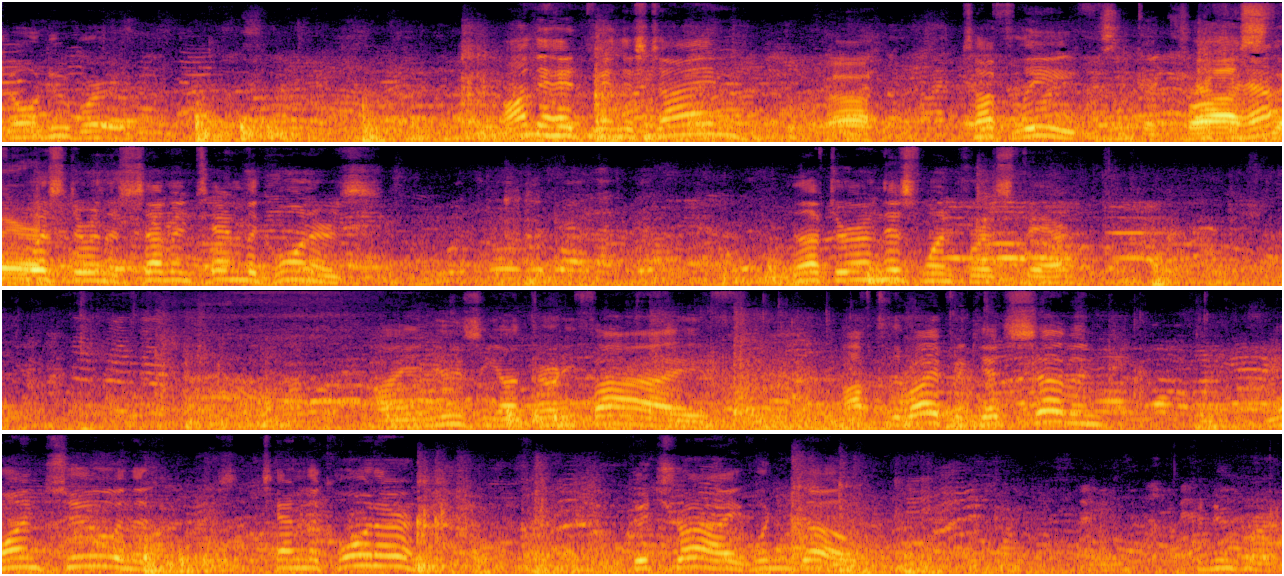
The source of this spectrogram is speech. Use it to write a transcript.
Joe Newbert. On the head pin this time. Uh, Tough lead. a cross Half there. blister in the 7-10 in the corners. He'll have to earn this one for a spare. Iannuzzi on 35. Off to the right, but gets seven. One, two, and the 10 in the corner. Good try, wouldn't go. Newbert.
